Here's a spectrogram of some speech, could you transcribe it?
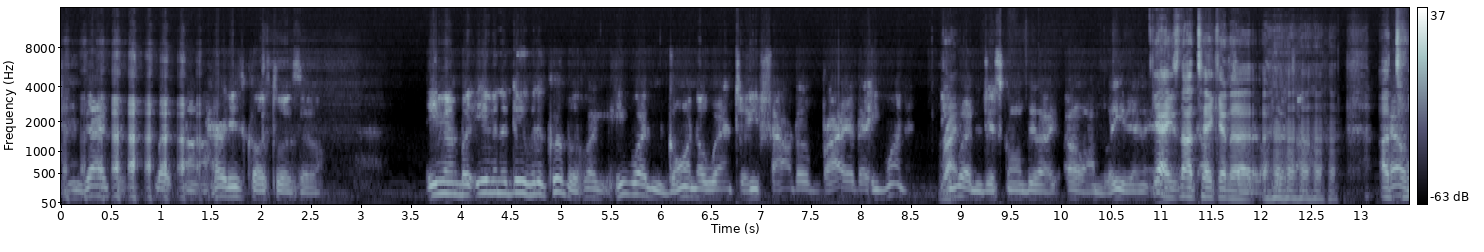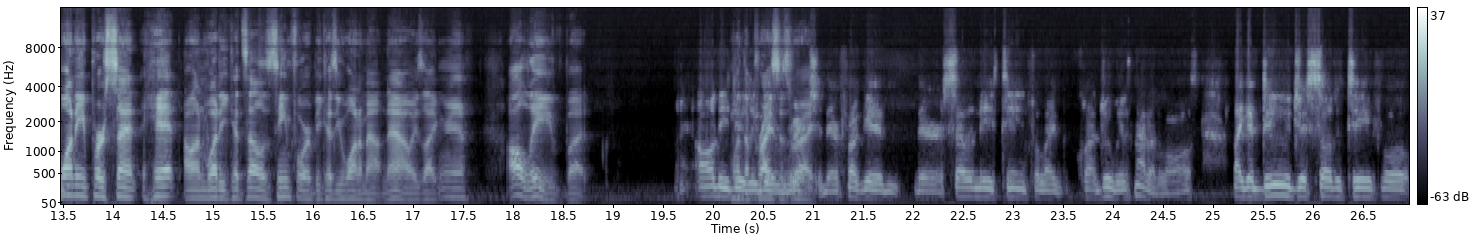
exactly. but uh, I heard he's close to it, though. Even but even the dude with the Clippers, like he wasn't going nowhere until he found a buyer that he wanted. He Right. wasn't just going to be like, "Oh, I'm leaving." Yeah, he's not taking sell it on your time. a a twenty percent hit on what he could sell his team for because you want him out now. He's like, yeah, I'll leave, but All these When the dudes are price is rich. right. They're fucking. They're selling these teams for like quadruple. It's not a loss. Like a dude just sold a team for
